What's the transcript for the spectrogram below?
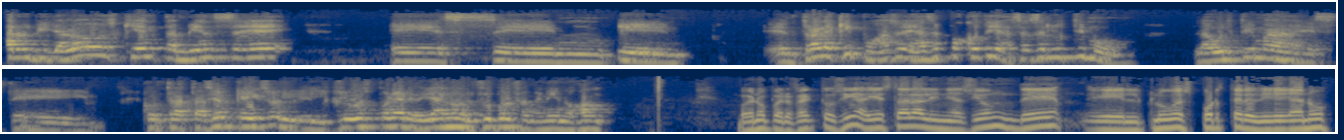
Carol Villalobos, quien también se, eh, eh, entró al equipo hace, hace pocos días, es el último, la última este, contratación que hizo el, Club Sport Herediano del fútbol femenino, Juan. Bueno, perfecto, sí, ahí está la alineación del de, el Club Sport Herediano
